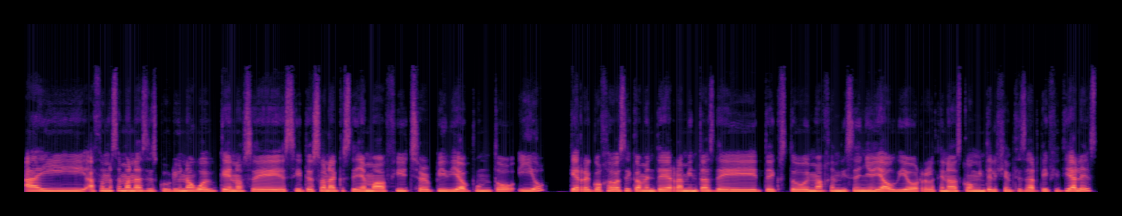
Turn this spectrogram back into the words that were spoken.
hay hace unas semanas descubrí una web que no sé si te suena, que se llama futurepedia.io, que recoge básicamente herramientas de texto, imagen, diseño y audio relacionadas con inteligencias artificiales.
